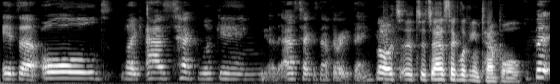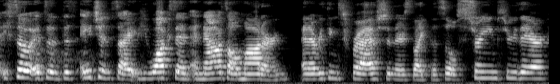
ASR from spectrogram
it's a old like Aztec looking Aztec is not the right thing. No, it's it's it's Aztec looking temple. But so it's a this ancient site. He walks in and now it's all modern and everything's fresh and there's like this little stream through there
